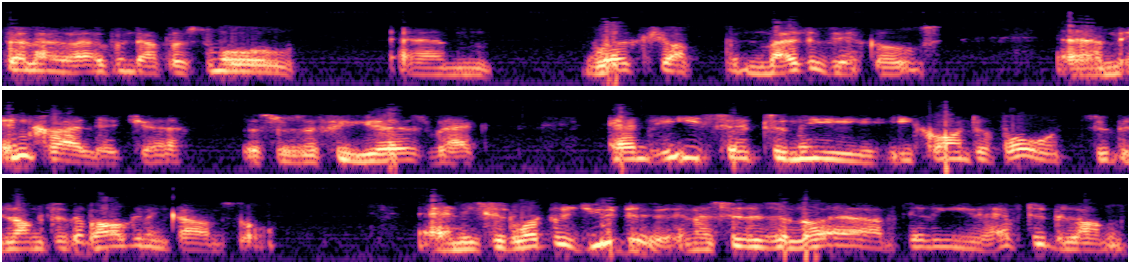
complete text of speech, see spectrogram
fellow opened up a small um, workshop in motor vehicles um, in Khayelitsha. This was a few years back, and he said to me, he can't afford to belong to the bargaining council. And he said, what would you do? And I said, as a lawyer, I'm telling you, you have to belong.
